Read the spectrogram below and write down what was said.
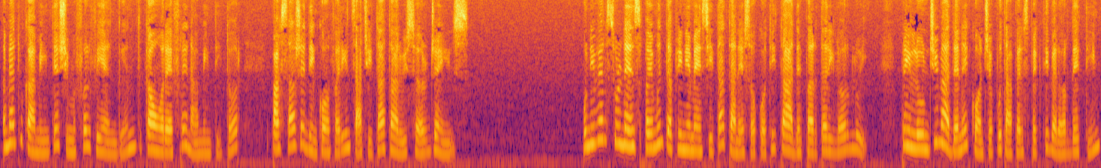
Îmi aduc aminte și îmi fâlfie în gând, ca un refren amintitor, pasaje din conferința citată a lui Sir James. Universul ne înspăimântă prin imensitatea nesocotită a depărtărilor lui, prin lungimea de neconceput a perspectivelor de timp,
